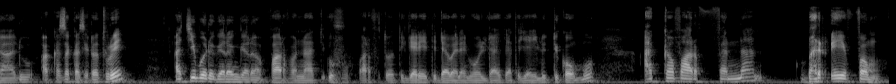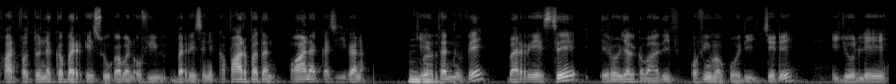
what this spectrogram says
yaaduu akkas akkasirra ture. Achii booda garan gara faarfannaatti dhufu. Faarfattooti gareetti dabalame waldaa tajaajilutti ka'ummoo akka faarfannaan barreeffamu. Faarfattoonni akka barreessuu qaban ofii barreessanii akka faarfatan waan akkasii kana. Keessan dhufee barreessee yeroo jalqabaatiif ofii makootii jedhee ijoollee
